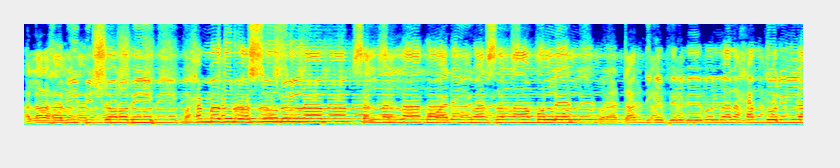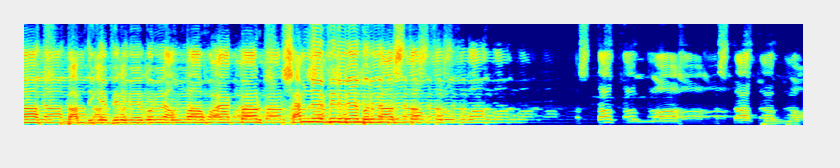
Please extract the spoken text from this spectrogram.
আল্লাহর হাবিব বিশ্ব নবী মুহাম্মদুর রাসূলুল্লাহ সাল্লাল্লাহু আলাইহি ওয়াসাল্লাম বললেন ওরা ডান দিকে ফিরবে বলবে আলহামদুলিল্লাহ। বাম দিকে ফিরবে বলবে আল্লাহু আকবার। সামনে ফিরবে বলবে আস্তাগফিরুল্লাহ। আস্তাগফিরুল্লাহ। আস্তাগফিরুল্লাহ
